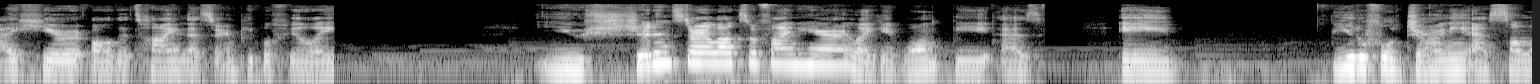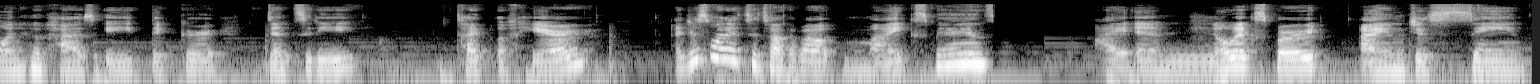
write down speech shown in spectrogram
I hear all the time that certain people feel like you shouldn't start locks with fine hair. Like it won't be as a beautiful journey as someone who has a thicker density type of hair. I just wanted to talk about my experience. I am no expert. I am just saying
